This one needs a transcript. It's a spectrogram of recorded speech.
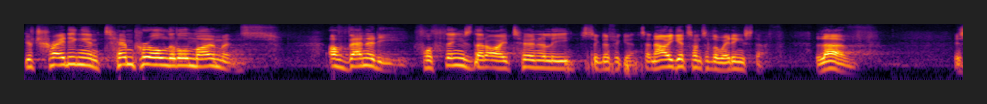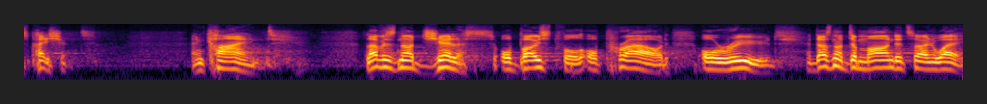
you're trading in temporal little moments of vanity for things that are eternally significant. And now he gets onto the wedding stuff. Love is patient and kind Love is not jealous or boastful or proud or rude. It does not demand its own way.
